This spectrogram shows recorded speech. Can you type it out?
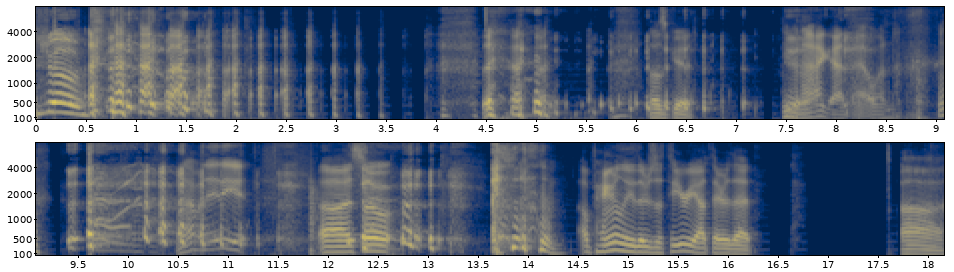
Jokes. that was good. Even I got that one. I'm an idiot. Uh, so apparently, there's a theory out there that uh,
